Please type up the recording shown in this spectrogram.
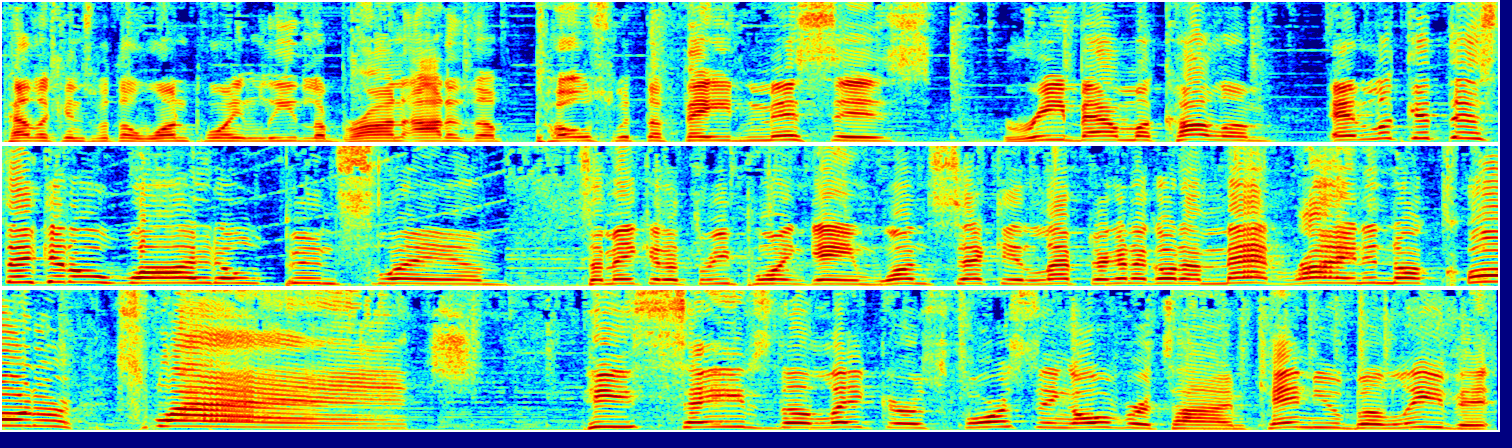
Pelicans with a one point lead. LeBron out of the post with the fade misses. Rebound McCollum. And look at this. They get a wide open slam to make it a three point game. One second left. They're going to go to Matt Ryan in the corner. Splash! He saves the Lakers, forcing overtime. Can you believe it?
